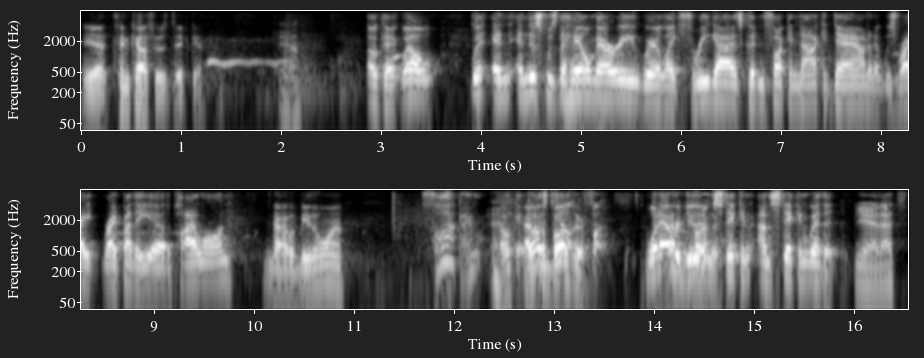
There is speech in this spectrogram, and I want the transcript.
Yeah, Tim Couch was Ditka. Yeah. Okay, well, and and this was the hail mary where like three guys couldn't fucking knock it down, and it was right right by the uh, the pylon. That would be the one. Fuck. I, okay. At well, the still, buzzer. fu- whatever, At the dude. I'm sticking. I'm sticking with it. Yeah, that's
